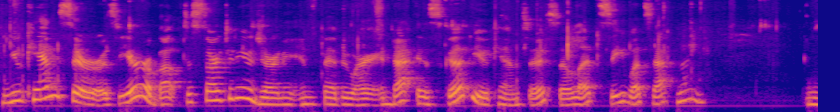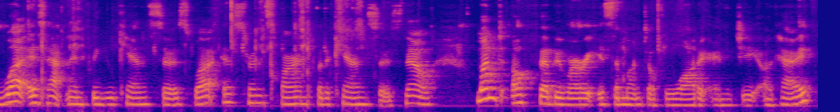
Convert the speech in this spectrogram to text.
you cancers, you're about to start a new journey in February, and that is good, you cancers. So let's see what's happening. What is happening for you cancers? What is transpiring for the cancers? Now, month of February is a month of water energy, okay?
